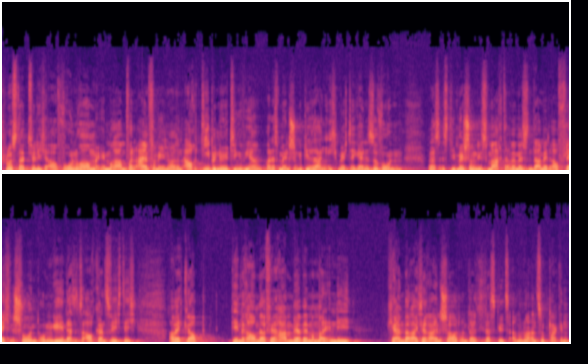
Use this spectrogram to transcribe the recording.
plus natürlich auch Wohnraum im Rahmen von Einfamilienhäusern. Auch die benötigen wir, weil es Menschen gibt, die sagen, ich möchte gerne so wohnen. Das ist die Mischung, die es macht, aber wir müssen damit auch flächenschonend umgehen. Das ist auch ganz wichtig. Aber ich glaube, den Raum dafür haben wir, wenn man mal in die Kernbereiche reinschaut und das, das gilt es einfach nur anzupacken.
